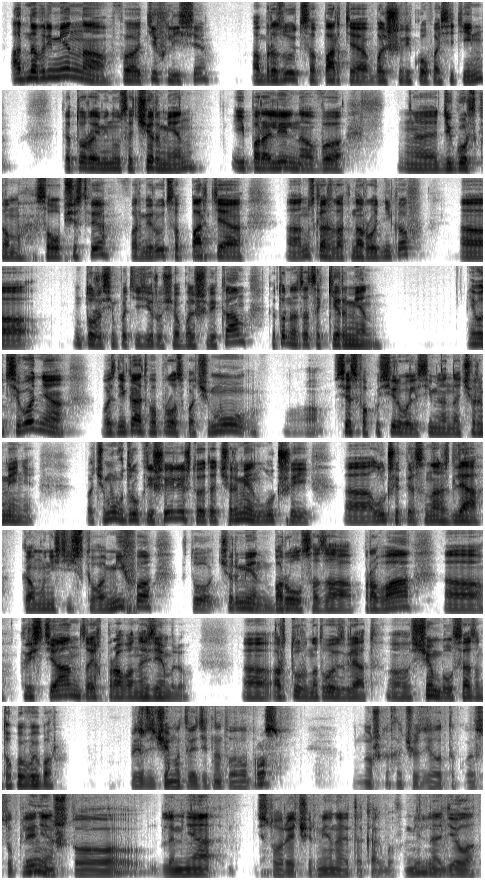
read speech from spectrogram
Одновременно в Тифлисе образуется партия большевиков осетин, которая именуется Чермен, и параллельно в э, Дегорском сообществе формируется партия, э, ну скажем так, народников, э, ну, тоже симпатизирующая большевикам, которая называется Кермен. И вот сегодня возникает вопрос, почему все сфокусировались именно на Чермене. Почему вдруг решили, что этот Чермен лучший, лучший персонаж для коммунистического мифа, что Чермен боролся за права э, крестьян, за их право на землю. Э, Артур, на твой взгляд, э, с чем был связан такой выбор? Прежде чем ответить на твой вопрос, немножко хочу сделать такое вступление, что для меня история Чермена – это как бы фамильное дело,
